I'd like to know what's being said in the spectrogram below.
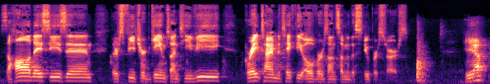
It's the holiday season. There's featured games on TV. Great time to take the overs on some of the superstars. Yep.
